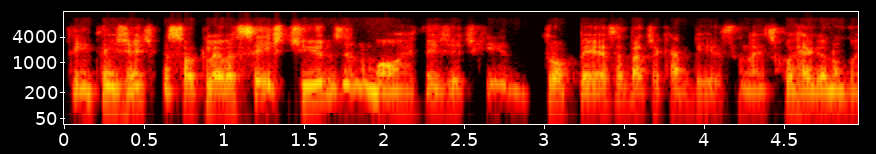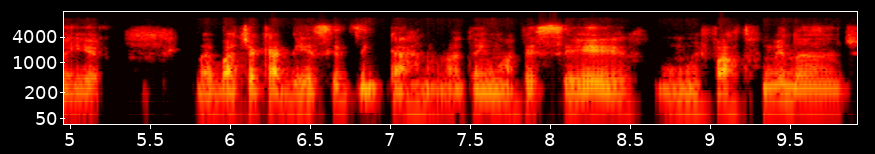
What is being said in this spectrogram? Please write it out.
tem, tem, gente, pessoal, que leva seis tiros e não morre. Tem gente que tropeça, bate a cabeça, né? escorrega no banheiro, né? bate a cabeça e desencarna. Né? Tem um AVC, um infarto fulminante.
